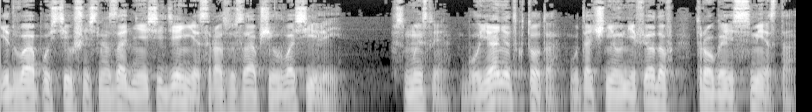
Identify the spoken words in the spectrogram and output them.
Едва опустившись на заднее сиденье, сразу сообщил Василий. «В смысле? Буянит кто-то?» – уточнил Нефедов, трогаясь с места.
